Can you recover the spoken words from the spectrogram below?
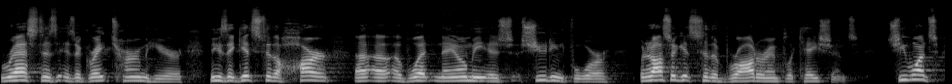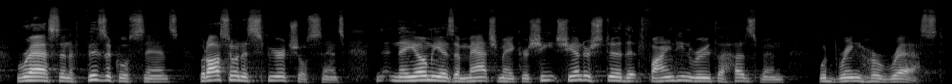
rest is, is a great term here because it gets to the heart uh, uh, of what Naomi is shooting for, but it also gets to the broader implications. She wants rest in a physical sense, but also in a spiritual sense. Naomi, as a matchmaker, she, she understood that finding Ruth a husband would bring her rest,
